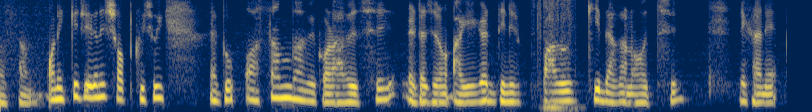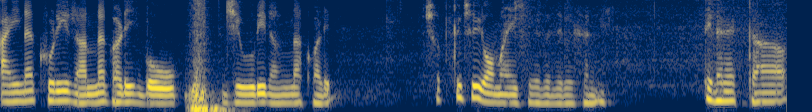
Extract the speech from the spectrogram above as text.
অসাম অনেক কিছু এখানে সব কিছুই এত অসামভাবে করা হয়েছে। এটা যেরকম আগেকার দিনের পালকি দেখানো হচ্ছে। এখানে আয়নাঘড়ি রান্নাঘরে বউ ঝিউড়ি রান্না করে। সব কিছুই অমায়িক হয়ে লেভেলের এখানে। এখানে একটা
